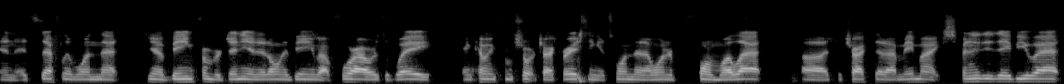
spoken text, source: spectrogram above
and it's definitely one that you know, being from Virginia and it only being about four hours away, and coming from short track racing, it's one that I want to perform well at. Uh, it's a track that I made my Xfinity debut at.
